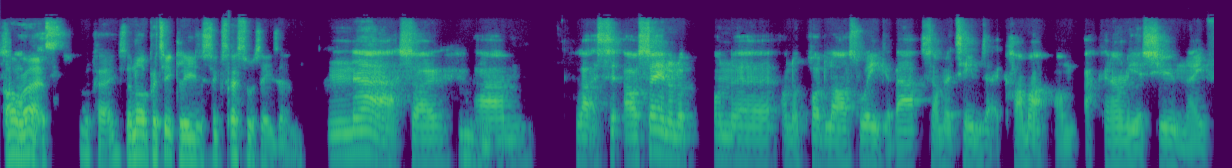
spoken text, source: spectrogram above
So- Oh right, okay. So not a particularly successful season. Nah, so Mm. um, like I was saying on a on the on a pod last week about some of the teams that have come up. Um, I can only assume they've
